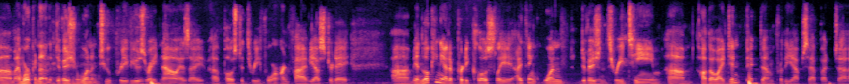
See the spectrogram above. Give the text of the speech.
um, I'm working on the Division One and Two previews right now, as I uh, posted three, four, and five yesterday. Um, and looking at it pretty closely, I think one Division Three team, um, although I didn't pick them for the upset, but uh,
